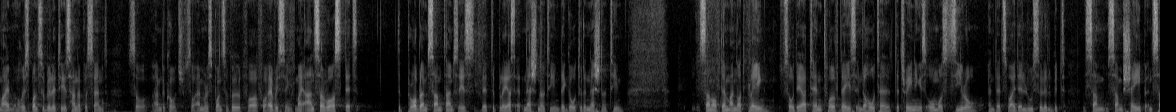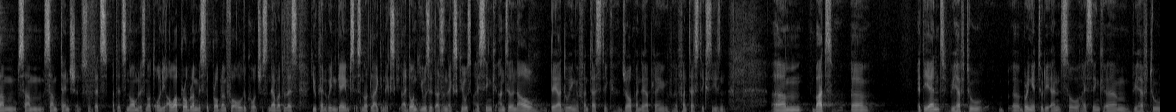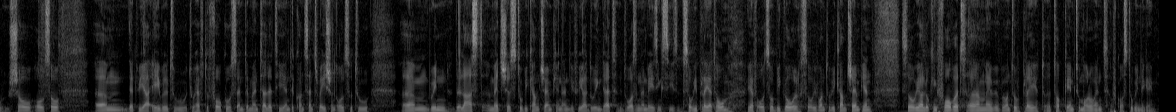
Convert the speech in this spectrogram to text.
My responsibility is 100%. So I'm the coach. So I'm responsible for, for everything. My answer was that the problem sometimes is that the players at national team, they go to the national team. Some of them are not playing. So they are 10, 12 days in the hotel. The training is almost zero. And that's why they lose a little bit some some shape and some some some tension. So that's but that's normal. It's not only our problem; it's the problem for all the coaches. Nevertheless, you can win games. It's not like an excuse. I don't use it as an excuse. I think until now they are doing a fantastic job and they are playing a fantastic season. Um, but uh, at the end, we have to uh, bring it to the end. So I think um, we have to show also um, that we are able to, to have the focus and the mentality and the concentration also to um, win the last matches to become champion. And if we are doing that, it was an amazing season. So we play at home. We have also a big goal. So we want to become champion. So we are looking forward um, and we want to play a top game tomorrow and of course to win the game.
